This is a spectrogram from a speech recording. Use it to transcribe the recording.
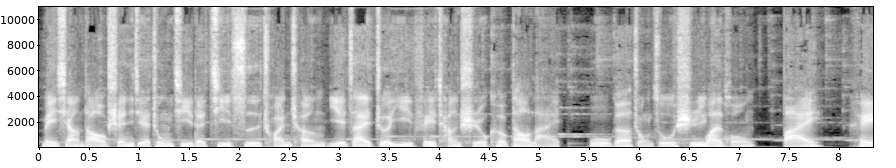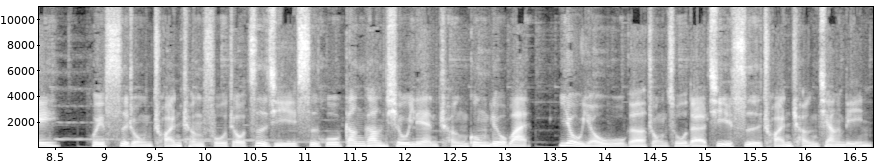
没想到神阶终极的祭祀传承也在这一非常时刻到来。五个种族十万红、白、黑、挥四种传承符咒，自己似乎刚刚修炼成功六万。又有五个种族的祭祀传承降临，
